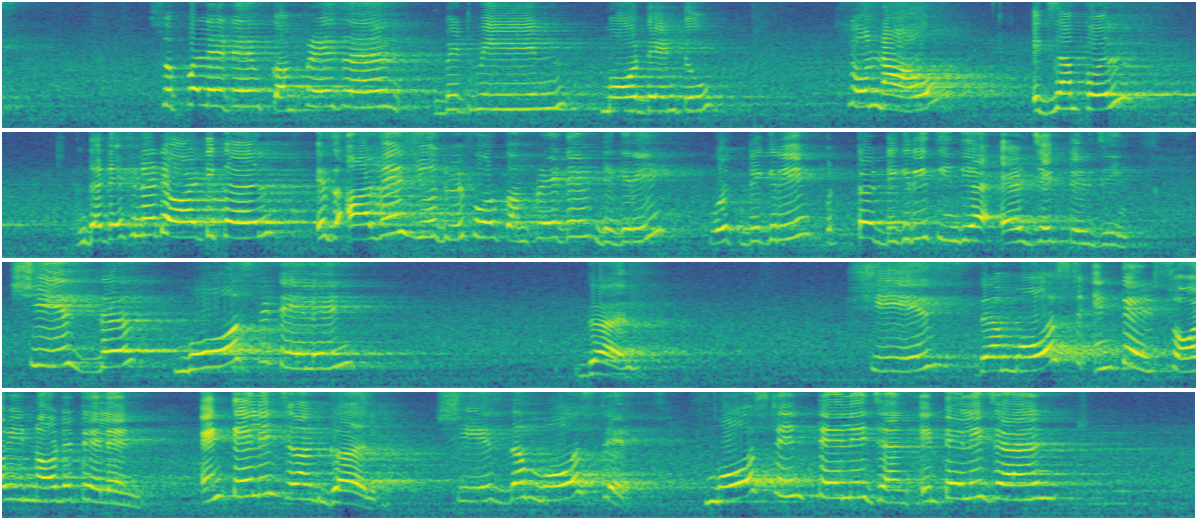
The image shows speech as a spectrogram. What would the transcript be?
superlative comparison between more than two so now example definite article is always used before comparative degree with degree The degree in the adjective ji. She is the most talented girl. She is the most intelligent, sorry not a talent, intelligent girl. She is the most, most intelligent, intelligent,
